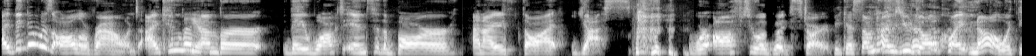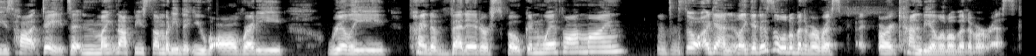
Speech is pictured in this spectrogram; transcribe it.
I think it was all around. I can remember they walked into the bar and I thought, yes, we're off to a good start because sometimes you don't quite know with these hot dates. It might not be somebody that you've already really kind of vetted or spoken with online. Mhm. So again, like it is a little bit of a risk or it can be a little bit of a risk.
